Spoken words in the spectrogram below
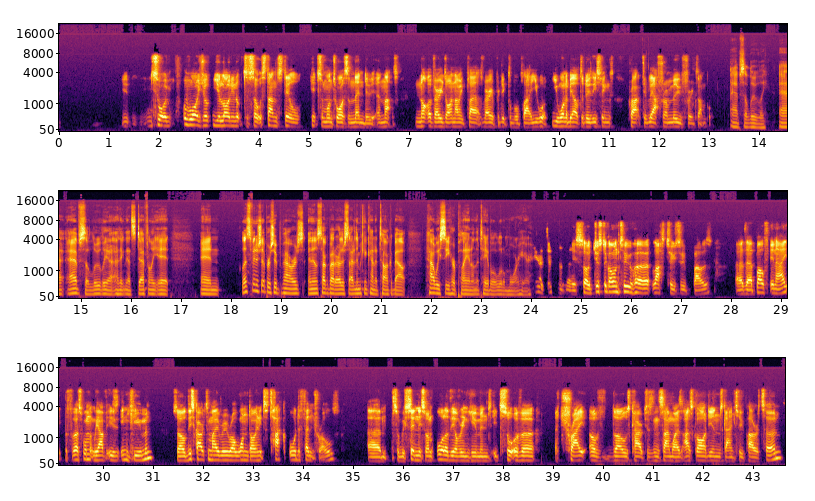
You, you sort of otherwise you're, you're lining up to sort of stand still, hit someone twice, and then do it, and that's not a very dynamic player. That's a very predictable player. You want you want to be able to do these things proactively after a move, for example. Absolutely. Absolutely. I think that's definitely it. And let's finish up her superpowers and then let's talk about our other side. And then we can kind of talk about how we see her playing on the table a little more here. Yeah, definitely. So just to go on to her last two superpowers, uh, they're both innate. The first one that we have is Inhuman. So this character may reroll one die in its attack or defense rolls. Um, so we've seen this on all of the other Inhumans. It's sort of a, a trait of those characters in the same way as Asgardians gain two power a turn.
